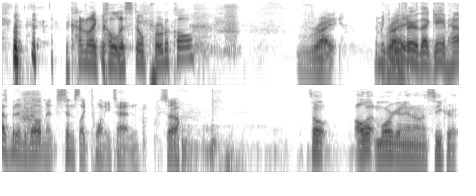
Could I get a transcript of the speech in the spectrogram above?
Kind of like Callisto Protocol. Right. I mean, to Right. be fair, that game has been in development since like 2010. So So I'll let Morgan in on a secret.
